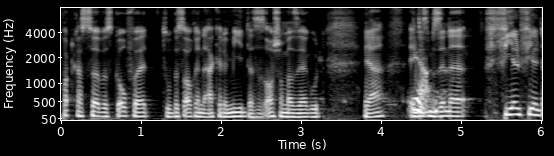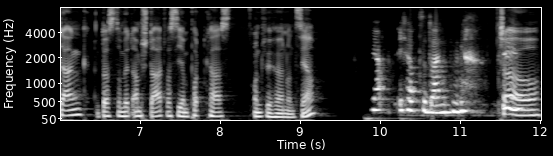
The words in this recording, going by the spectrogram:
Podcast Service, go for it. Du bist auch in der Akademie, das ist auch schon mal sehr gut. Ja, in ja. diesem Sinne, vielen, vielen Dank, dass du mit am Start warst hier im Podcast und wir hören uns, ja? Ja, ich habe zu danken. Ciao.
